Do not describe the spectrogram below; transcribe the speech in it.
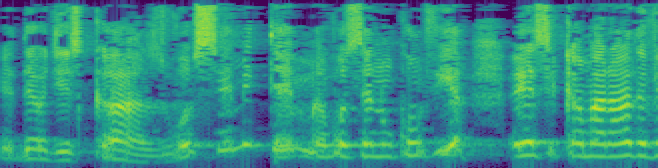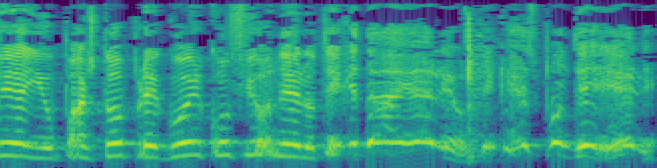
E Deus disse: Carlos, você me teme, mas você não confia. Esse camarada veio aí, o pastor pregou e confiou nele. Eu tenho que dar ele, eu tenho que responder ele.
